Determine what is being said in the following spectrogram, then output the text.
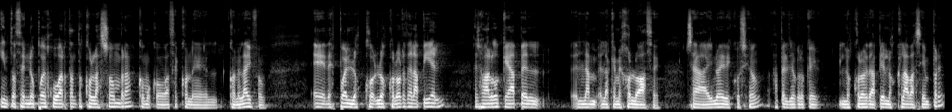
Y entonces no puedes jugar tanto con las sombras como, como haces con el, con el iPhone. Eh, después, los, los colores de la piel, eso es algo que Apple la, la que mejor lo hace. O sea, ahí no hay discusión. Apple yo creo que los colores de la piel los clava siempre.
